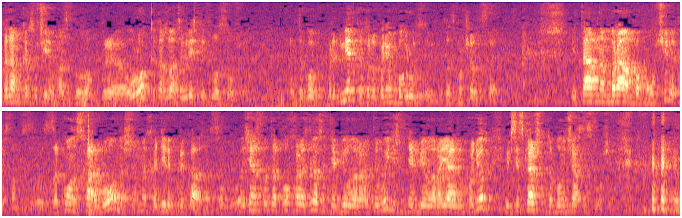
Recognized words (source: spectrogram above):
когда мы как раз учили, у нас был урок, который называется еврейская философия. Это такой предмет, который по нему багрутствует, это Смашер И там нам Рамбама учили, то есть там закон с Харбона, что мы ходили приказываться. Вот сейчас кто-то плохо разделся, на тебя белый ты выйдешь, на тебя белый рояль упадет, и все скажут, что это был несчастный случай.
